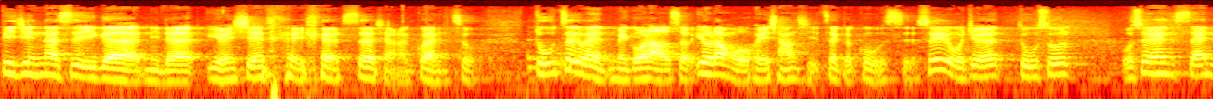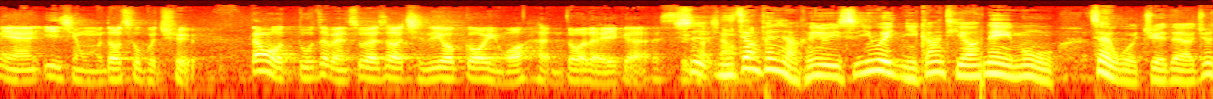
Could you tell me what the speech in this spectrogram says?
毕竟那是一个你的原先的一个设想的灌注。读这本美国佬的时候，又让我回想起这个故事。所以我觉得读书，我虽然三年疫情我们都出不去。但我读这本书的时候，其实又勾引我很多的一个思考。是你这样分享很有意思，因为你刚刚提到内幕，在我觉得，就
